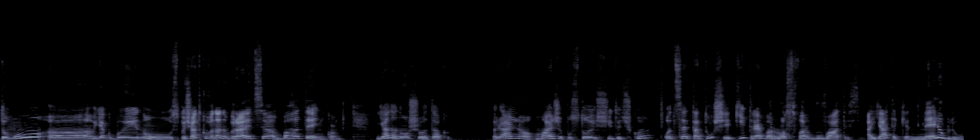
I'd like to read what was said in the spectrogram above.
тому е, якби, ну, спочатку вона набирається багатенько. Я наношу отак реально майже пустою щіточкою. Оце та туш, якій треба розфарбуватись. А я таке не люблю.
